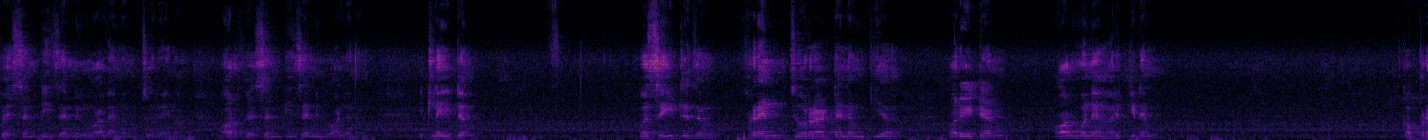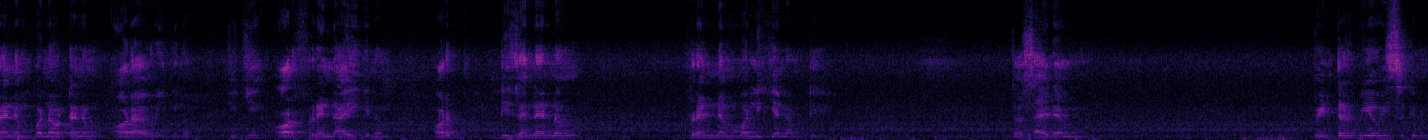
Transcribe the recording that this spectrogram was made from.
फ़ैशन डिज़ाइनिंग वाले డిజైనింగ్ వాళ్ళనం नम और फ़ैशन डिज़ाइनिंग वाले नम డిజైనింగ్ इट बस इट బస్ फ्रेंड जोरा टेनम किया, और इटन और मने हर किडम कपड़ेनम बनावटनम और आवरी की नम क्योंकि और फ्रेंड आई की नम और डिज़ाइनर नम फ्रेंड नम मली के नम टे तो साइड एम पेंटर भी हो सकनम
